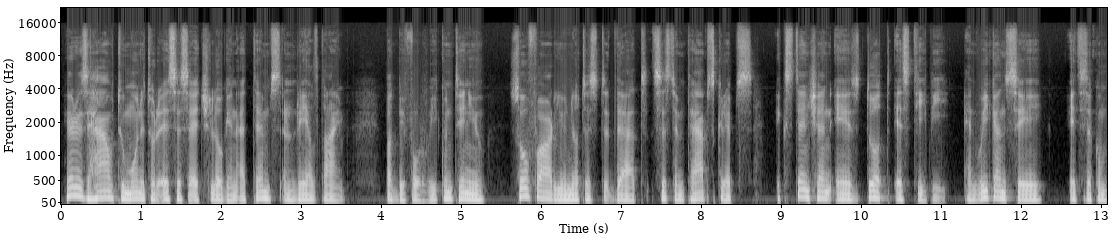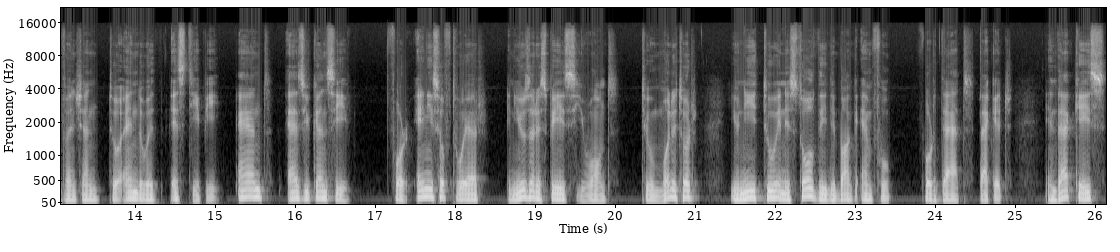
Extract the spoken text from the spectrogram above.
Here is how to monitor SSH login attempts in real time. But before we continue, so far you noticed that SystemTap scripts extension is .stp and we can say it's a convention to end with stp. And as you can see, for any software in user space you want to monitor, you need to install the debug info for that package. In that case,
